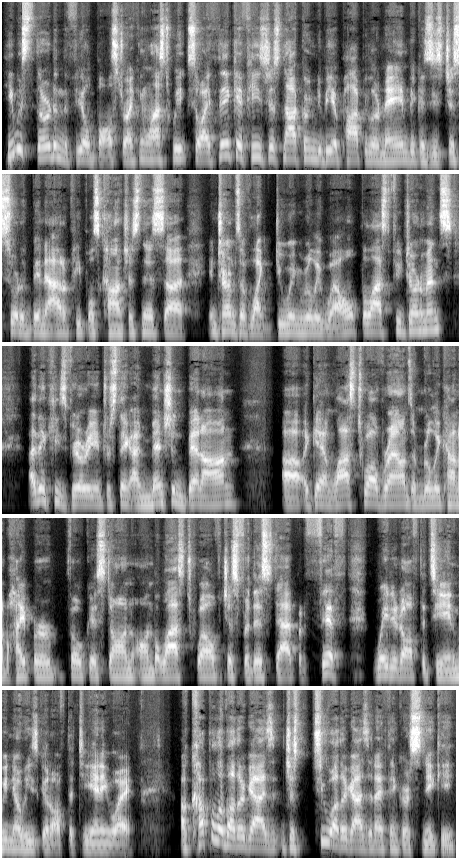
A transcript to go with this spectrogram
he was third in the field ball striking last week. So I think if he's just not going to be a popular name because he's just sort of been out of people's consciousness uh, in terms of like doing really well the last few tournaments, I think he's very interesting. I mentioned Ben An. Uh, again, last 12 rounds, I'm really kind of hyper focused on on the last 12 just for this stat, but fifth weighted off the tee, and we know he's good off the tee anyway. A couple of other guys, just two other guys that I think are sneaky.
